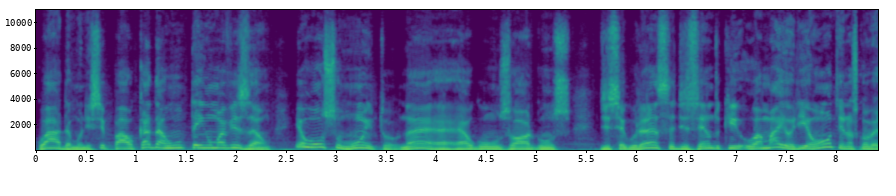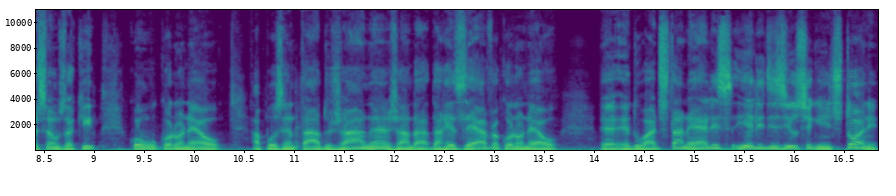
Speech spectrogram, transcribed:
guarda municipal, cada um tem uma visão. Eu ouço muito, né? É, alguns órgãos de segurança dizendo que a maioria, ontem nós conversamos aqui com o coronel aposentado já, né? Já da, da reserva, coronel eh, Eduardo Stanelis, e ele dizia o seguinte: Tony,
